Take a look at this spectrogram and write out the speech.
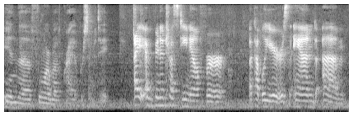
in the form of cryoprecipitate. I, have been a trustee now for a couple years, and um,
